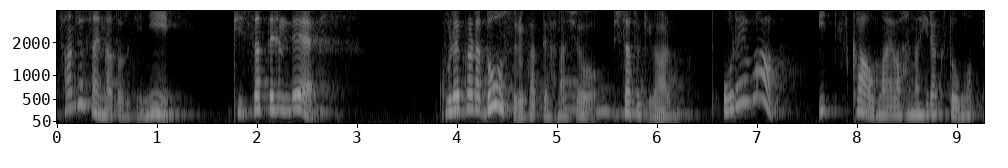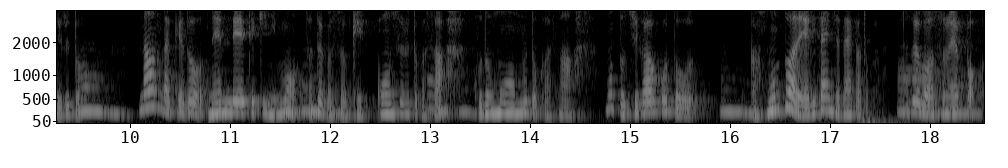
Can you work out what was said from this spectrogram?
30歳になった時に喫茶店でこれからどうするかっていう話をした時があるの。俺はいつかお前は花開くと思ってると。なんだけど年齢的にも例えばその結婚するとかさ子供を産むとかさもっと違うことが本当はやりたいんじゃないかとか。例えばそのやっぱ好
